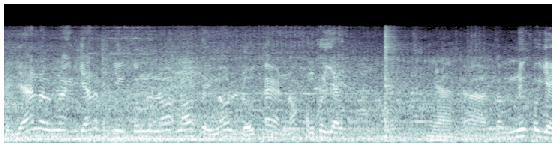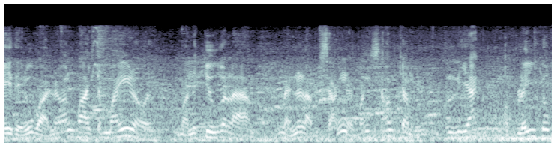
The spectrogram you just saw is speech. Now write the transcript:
Thì giá nó, giá nó như nó nó thì nó được cái là nó không có dây dạ à, con, nếu có dây thì lúc bạn nó bán ba trăm mấy rồi mà nó chưa có làm cái này nó làm sẵn này bán 600 nó giá cũng hợp lý chút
